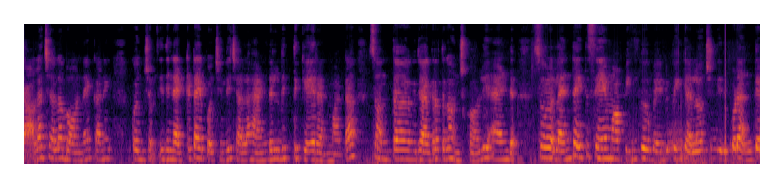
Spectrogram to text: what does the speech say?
చాలా చాలా బాగున్నాయి. కానీ కొంచెం ఇది నెట్ టైప్ వచ్చింది. చాలా హ్యాండిల్ విత్ కేర్ అనమాట సో అంత జాగ్రత్తగా ఉంచుకోవాలి. అండ్ సో లెంత్ అయితే సేమ్ ఆ పింక్ బేబీ పింక్ ఎలా వచ్చింది? ఇది కూడా అంతే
